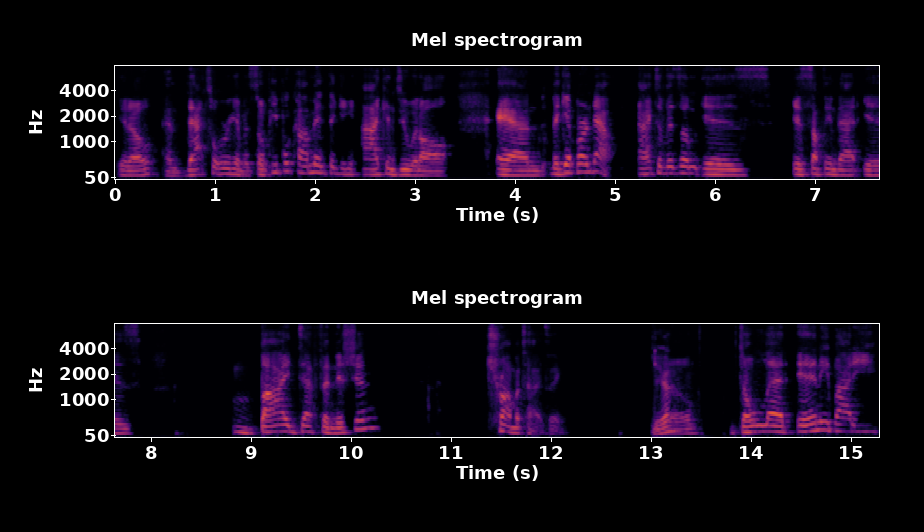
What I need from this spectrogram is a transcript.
you know, and that's what we're given. So people come in thinking I can do it all, and they get burned out. Activism is is something that is by definition traumatizing. Yeah. You know, don't let anybody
